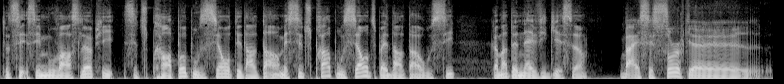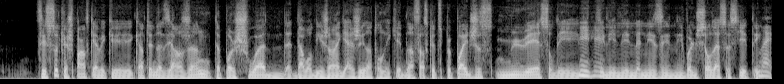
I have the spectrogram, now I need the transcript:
toutes ces, ces mouvances-là, puis si tu prends pas position, tu es dans le tort, mais si tu prends position, tu peux être dans le tort aussi. Comment te naviguer ça? Ben, c'est sûr que. C'est sûr que je pense qu'avec euh, quand tu es une audience jeune, tu pas le choix d'avoir des gens engagés dans ton équipe, dans le sens que tu peux pas être juste muet sur des, Mhm. tu sais, les, les- les- l'évolution de la société. Ouais.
